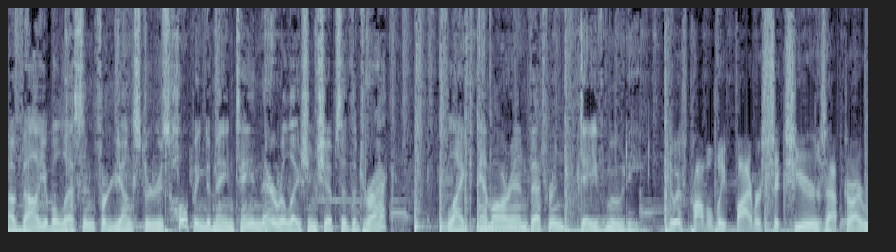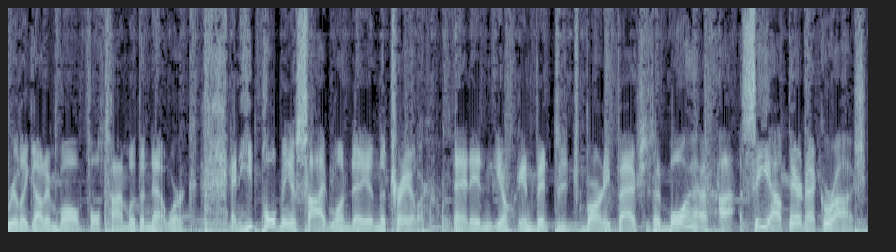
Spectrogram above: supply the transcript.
A valuable lesson for youngsters hoping to maintain their relationships at the track, like MRN veteran Dave Moody. It was probably five or six years after I really got involved full time with the network, and he pulled me aside one day in the trailer, and in you know in vintage Barney fashion, said, "Boy, I, I see you out there in that garage.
